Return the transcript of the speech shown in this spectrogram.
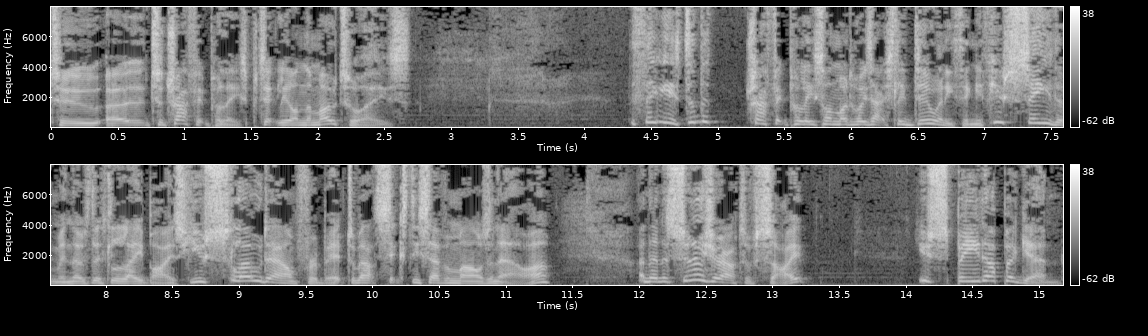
to uh, to traffic police, particularly on the motorways. The thing is, do the traffic police on motorways actually do anything? If you see them in those little lay-bys, you slow down for a bit to about 67 miles an hour, and then as soon as you're out of sight, you speed up again.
